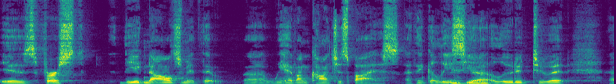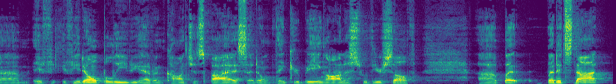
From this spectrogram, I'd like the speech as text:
is first the acknowledgement that uh, we have unconscious bias. I think Alicia mm-hmm. alluded to it. Um, if, if you don't believe you have unconscious bias, I don't think you're being honest with yourself. Uh, but but it's not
